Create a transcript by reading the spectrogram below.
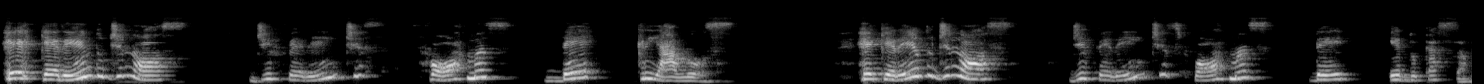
requerendo de nós diferentes formas de criá-los, requerendo de nós diferentes formas de educação.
